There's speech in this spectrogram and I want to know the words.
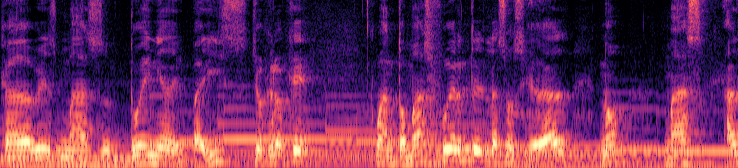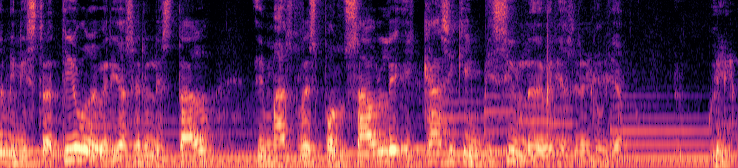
cada vez más dueña del país. Yo creo que cuanto más fuerte es la sociedad, ¿no? más administrativo debería ser el Estado y más responsable y casi que invisible debería ser el gobierno. William,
